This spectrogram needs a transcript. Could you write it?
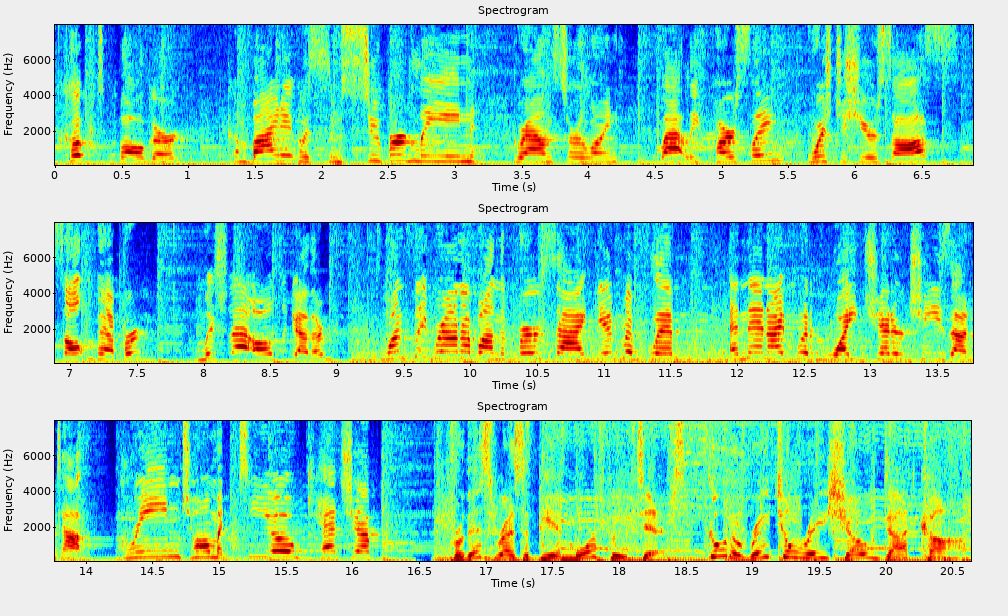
cooked bulgur, combine it with some super lean ground sirloin, flat leaf parsley, Worcestershire sauce, salt and pepper. Mix that all together. Once they brown up on the first side, give them a flip, and then I put white cheddar cheese on top. Green tomatillo ketchup, For this recipe and more food tips, go to rachaelrayshow.com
